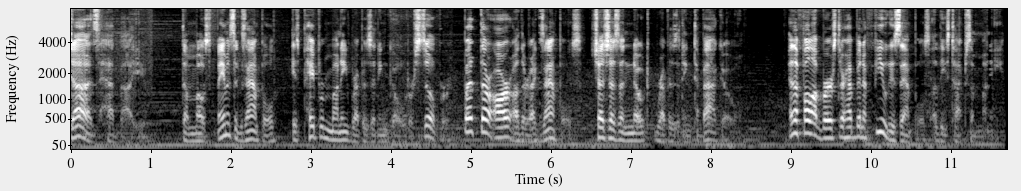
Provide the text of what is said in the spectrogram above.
does have value. The most famous example is paper money representing gold or silver, but there are other examples, such as a note representing tobacco. In the Fallout verse, there have been a few examples of these types of money.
